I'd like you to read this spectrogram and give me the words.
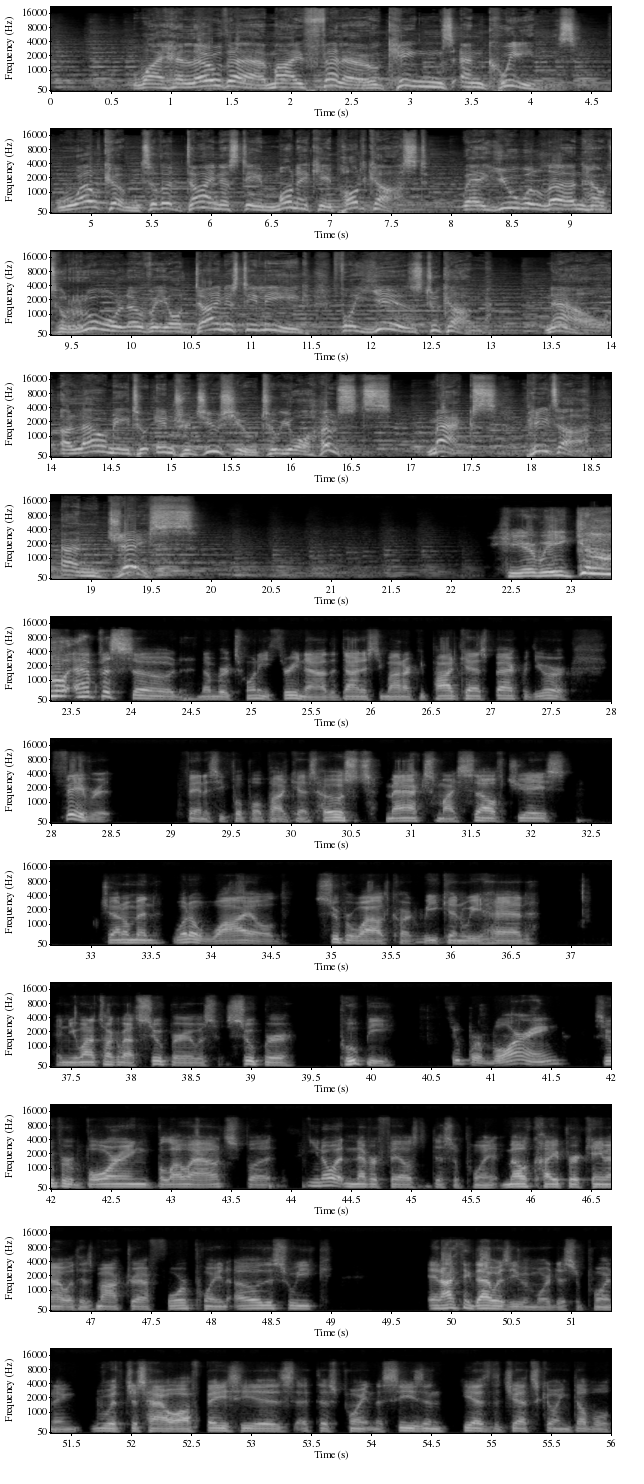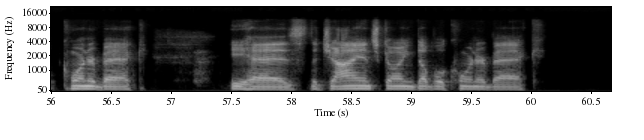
Why, hello there, my fellow kings and queens. Welcome to the Dynasty Monarchy podcast, where you will learn how to rule over your Dynasty League for years to come. Now, allow me to introduce you to your hosts, Max, Peter, and Jace. Here we go. Episode number 23 now, the Dynasty Monarchy podcast, back with your favorite fantasy football podcast hosts, Max, myself, Jace. Gentlemen, what a wild, super wild card weekend we had. And you want to talk about super, it was super poopy, Super boring. super boring blowouts. But you know what never fails to disappoint? Mel Kiper came out with his mock draft 4.0 this week. And I think that was even more disappointing with just how off base he is at this point in the season. He has the Jets going double cornerback. He has the Giants going double cornerback.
